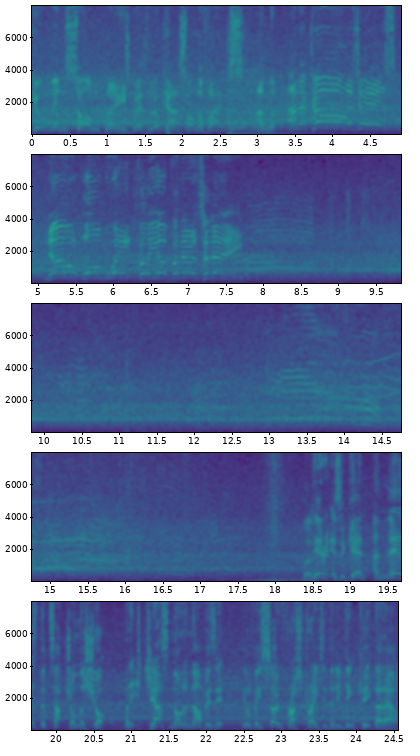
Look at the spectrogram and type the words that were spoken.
Heung-Min Son plays with Lucas on the flanks. And, the, and a goal it is! No long wait for the opener today. Well, here it is again, and there's the touch on the shot, but it's just not enough, is it? He'll be so frustrated that he didn't keep that out.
